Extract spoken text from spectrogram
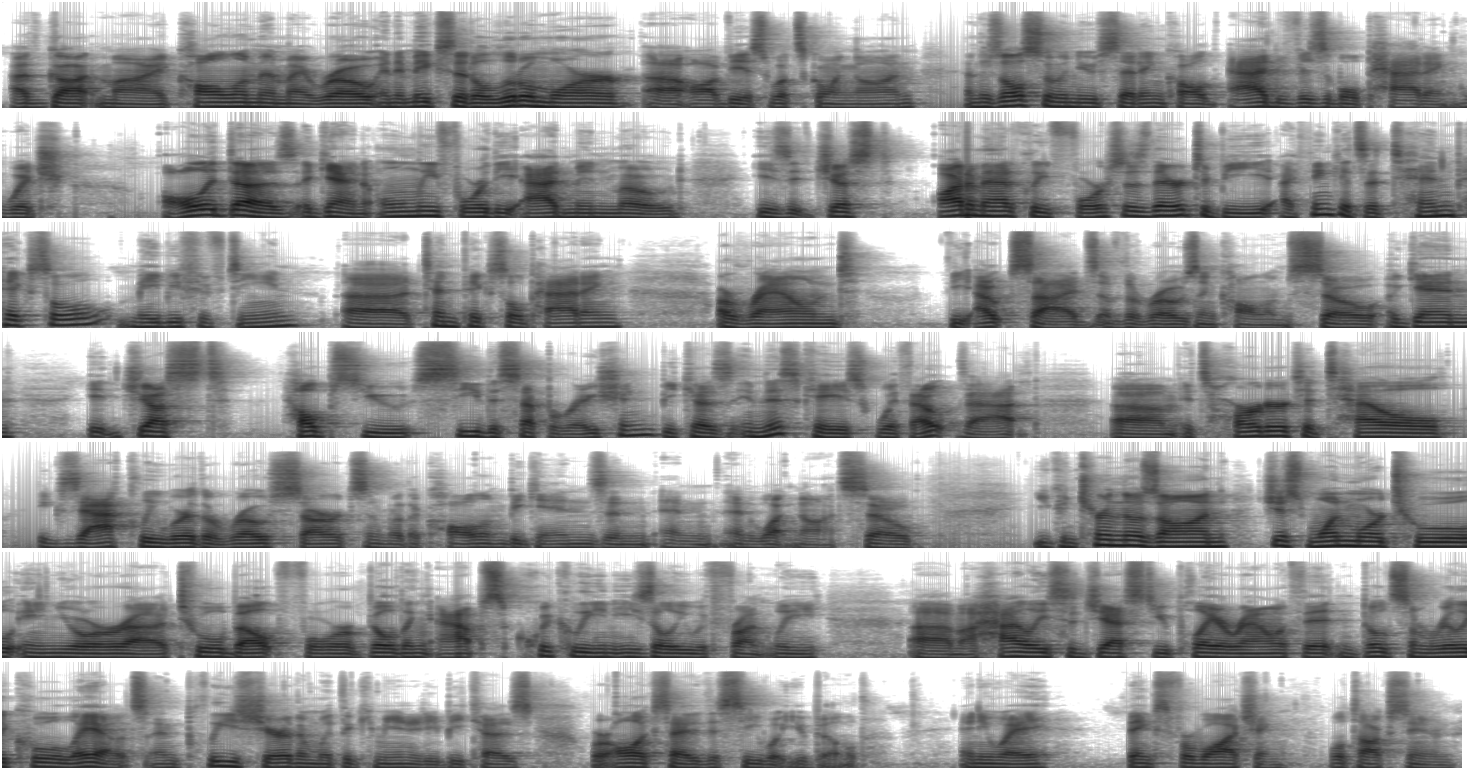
I've got my column and my row, and it makes it a little more uh, obvious what's going on. And there's also a new setting called Add Visible Padding, which all it does, again, only for the admin mode, is it just automatically forces there to be, I think it's a 10 pixel, maybe 15, uh, 10 pixel padding around the outsides of the rows and columns. So again, it just helps you see the separation because in this case, without that, um, it's harder to tell exactly where the row starts and where the column begins and, and, and whatnot. So you can turn those on. Just one more tool in your uh, tool belt for building apps quickly and easily with Frontly. Um, I highly suggest you play around with it and build some really cool layouts and please share them with the community because we're all excited to see what you build. Anyway, thanks for watching. We'll talk soon.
